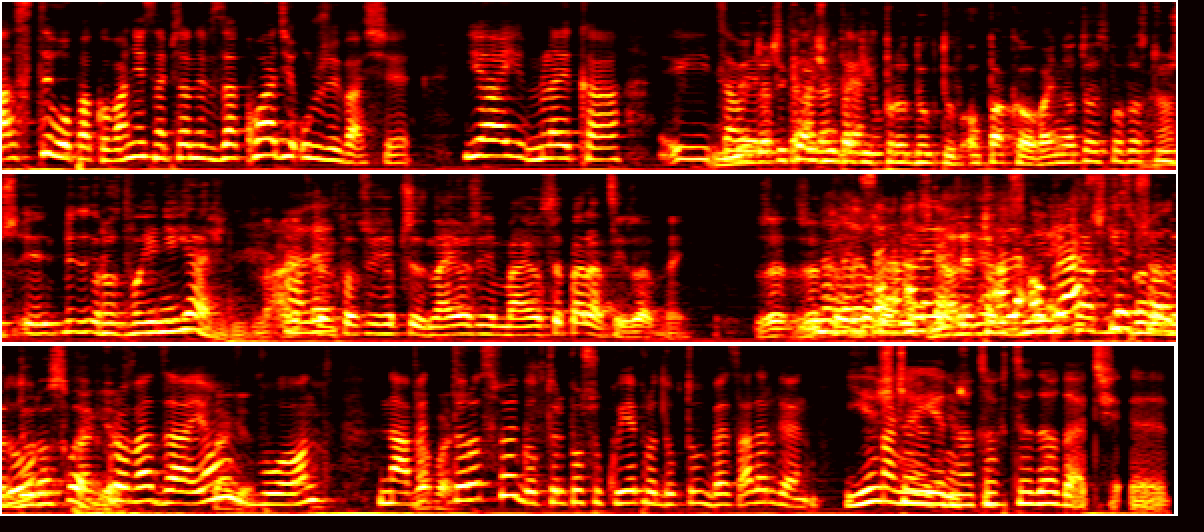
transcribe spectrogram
a z tyłu opakowania jest napisane w zakładzie używa się jaj, mleka i całej My dotykaliśmy takich produktów, opakowań, no to jest po prostu już y, rozdwojenie jaźni. No, ale, w Ale- ten sposób się przyznają, że nie mają separacji żadnej. Że, że No to dobrze, dowodzi- ale, ale to ale obrazki z przodu. Tak wprowadzają Tak w błąd No nawet właśnie. dorosłego, który poszukuje produktów bez alergenów. Jeszcze Pani jedno, Agnieszko. co chcę dodać. Y,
